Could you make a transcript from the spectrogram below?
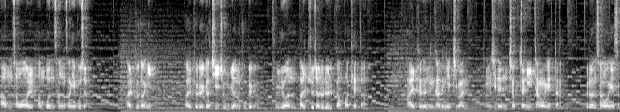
다음 상황을 한번 상상해보자. 발표 당일 발표를 같이 준비한 후배가 중요한 발표 자료를 깜빡했다. 발표는 가능했지만 당신은 적잖이 당황했다. 그런 상황에서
